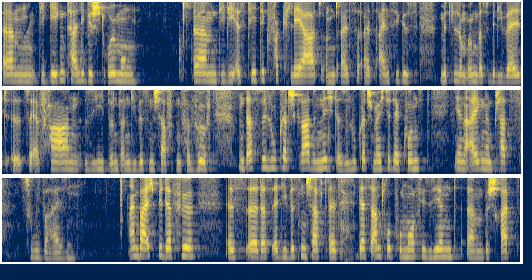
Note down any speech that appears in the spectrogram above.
ähm, die gegenteilige Strömung, ähm, die die Ästhetik verklärt und als, als einziges Mittel, um irgendwas über die Welt äh, zu erfahren, sieht und dann die Wissenschaften verwirft. Und das will Lukács gerade nicht. Also Lukács möchte der Kunst ihren eigenen Platz zuweisen. Ein Beispiel dafür ist, äh, dass er die Wissenschaft als desanthropomorphisierend ähm, beschreibt,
